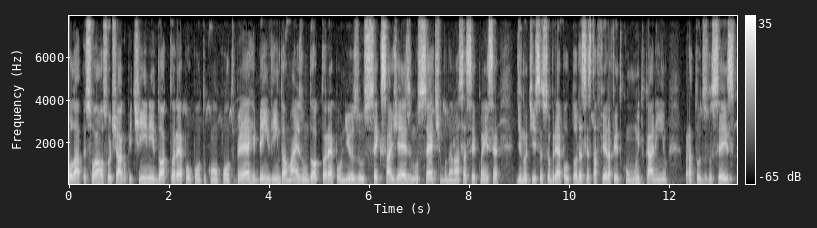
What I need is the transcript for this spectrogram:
Olá pessoal, sou Thiago Pittini, drapple.com.br. Bem-vindo a mais um Dr. Apple News, o 67 da nossa sequência de notícias sobre Apple, toda sexta-feira, feito com muito carinho para todos vocês.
